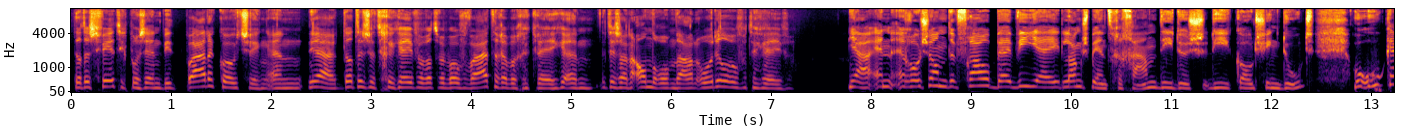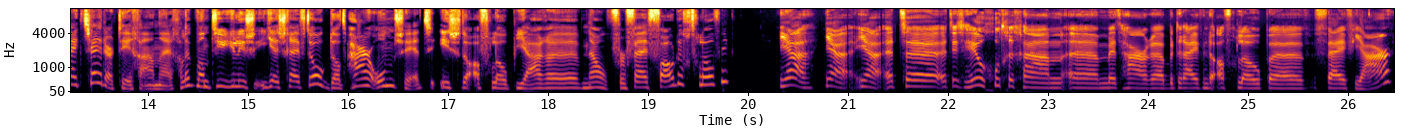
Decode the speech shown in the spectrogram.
dat is 40% biedt paardencoaching. En ja, dat is het gegeven wat we boven water hebben gekregen. En het is aan anderen om daar een oordeel over te geven. Ja, en Rosanne, de vrouw bij wie jij langs bent gegaan, die dus die coaching doet, hoe, hoe kijkt zij daar tegenaan eigenlijk? Want jullie, jij schrijft ook dat haar omzet is de afgelopen jaren nou vervijfvoudigd, geloof ik? Ja, ja, ja. Het, uh, het is heel goed gegaan uh, met haar uh, bedrijf in de afgelopen vijf jaar.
